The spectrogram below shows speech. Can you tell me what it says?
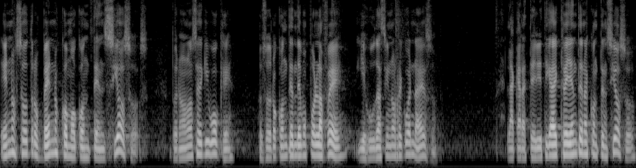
es nosotros vernos como contenciosos, pero no se equivoque, nosotros contendemos por la fe y Judas sí nos recuerda eso. La característica del creyente no es contencioso,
